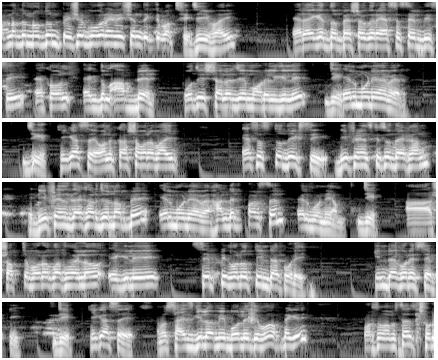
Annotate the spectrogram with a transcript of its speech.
আপনার তো নতুন প্রেশার কুকার এনেছেন দেখতে পাচ্ছি। জি ভাই এর আগে তো পেশা করে এসএসএর দিছি এখন একদম আপডেট পঁচিশ সালের যে মডেলগুলি জি। অ্যালুমিনিয়ামের জি। ঠিক আছে? অনেক কাস্টমার ভাই এসএস তো দেখছি ডিফারেন্স কিছু দেখান। ডিফারেন্স দেখার জন্য আপনি অ্যালুমিনিয়ামের হান্ড্রেড পার্সেন্ট অ্যালুমিনিয়াম জি। আর সবচেয়ে বড় কথা হলো এগুলি সেফটি হলো তিনটা করে। তিনটা করে সেফটি জি। ঠিক আছে? আমার সাইজগুলো আমি বলে দেবো আপনাকে। প্রথম অবস্থায় ছোট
